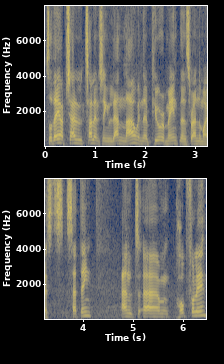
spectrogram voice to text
So they are challenging LEN now in a pure maintenance randomized setting. And um, hopefully,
